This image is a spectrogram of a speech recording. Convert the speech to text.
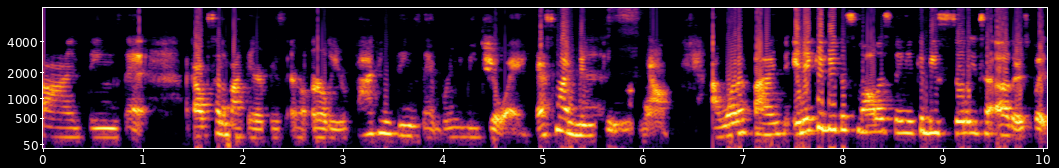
find things that, like I was telling my therapist earlier, finding things that bring me joy. That's my new thing right now. I want to find, and it could be the smallest thing, it could be silly to others, but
